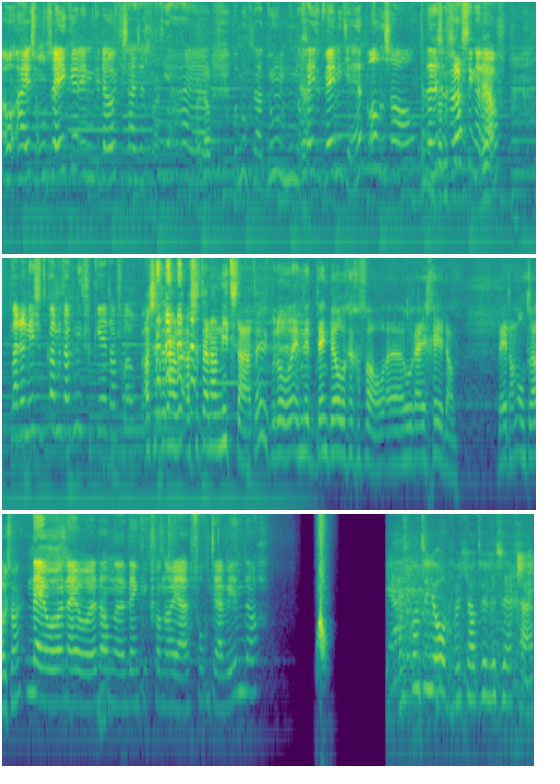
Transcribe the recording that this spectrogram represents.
al- hij is onzeker in cadeautjes. Hij zegt, ja, eh, dat- wat moet ik nou doen? Nog eten? Ik weet niet, je hebt alles al. Dan is dat een is- verrassing eraf. Maar dan is het, kan het ook niet verkeerd aflopen. Als het, er nou, als het er nou niet staat, hè? ik bedoel in dit denkbeeldige geval, hoe reageer je dan? Ben je dan ontrouwbaar? Nee hoor, nee hoor. Dan eh, denk ik van, nou ja, volgend jaar weer een dag. Wat komt er je op wat je had willen zeggen?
